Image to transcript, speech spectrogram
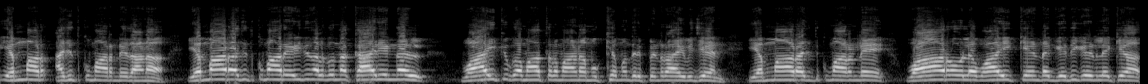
എം ആർ അജിത് കുമാറിന്റെതാണ് എം ആർ അജിത് കുമാർ എഴുതി നൽകുന്ന കാര്യങ്ങൾ വായിക്കുക മാത്രമാണ് മുഖ്യമന്ത്രി പിണറായി വിജയൻ. എം ആർ അജിത് കുമാറിന്റെ വാറോല വായിക്കേണ്ട ഗതികേടിലേക്ക്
